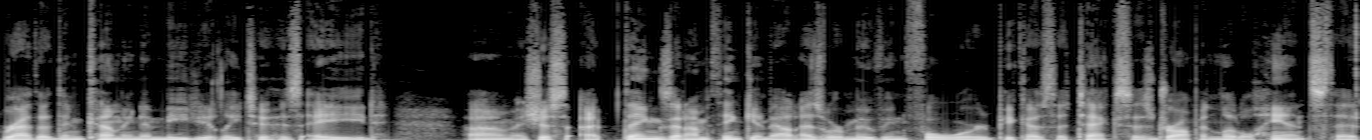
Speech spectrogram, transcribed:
rather than coming immediately to his aid? Um, it's just uh, things that I'm thinking about as we're moving forward because the text is dropping little hints that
